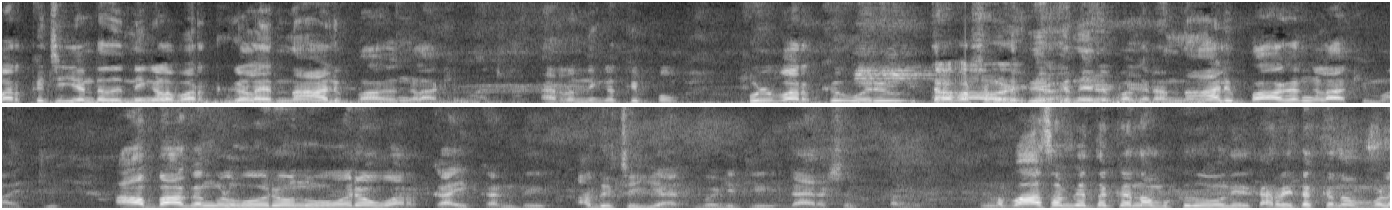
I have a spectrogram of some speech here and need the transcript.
വർക്ക് ചെയ്യേണ്ടത് നിങ്ങളെ വർക്കുകളെ നാല് ഭാഗങ്ങളാക്കി മാറ്റണം. കാരണം നിങ്ങൾക്കിപ്പം ഫുൾ വർക്ക് ഒരു ഇത്ര വർഷം കൊണ്ട് തീർക്കുന്നതിന് പകരം നാല് ഭാഗങ്ങളാക്കി മാറ്റി ആ ഭാഗങ്ങൾ ഓരോന്നും ഓരോ വർക്കായി കണ്ട് അത് ചെയ്യാൻ വേണ്ടിയിട്ട് ഡയറക്ഷൻ തന്നു. അപ്പോൾ ആ സമയത്തൊക്കെ നമുക്ക് തോന്നി. കാരണം ഇതൊക്കെ നമ്മൾ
